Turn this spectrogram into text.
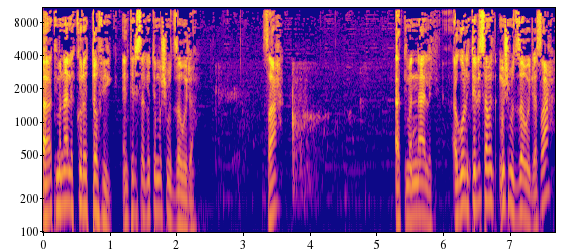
أتمنى لك كل التوفيق. أنت لسه قلتي مش متزوجة صح؟ أتمنى لك. أقول أنت لسه مش متزوجة صح؟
